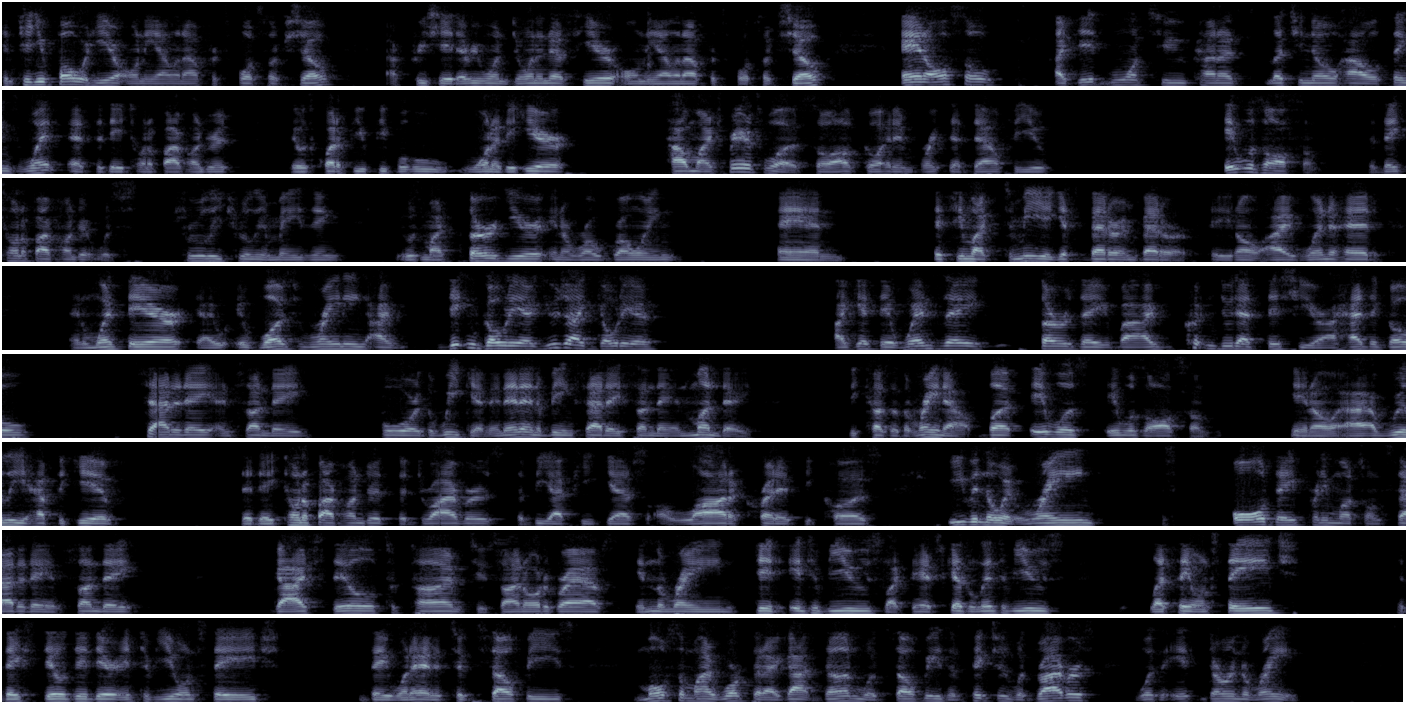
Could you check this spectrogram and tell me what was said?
continue forward here on the Alan Alfred Sports Talk Show. I appreciate everyone joining us here on the Alan Alfred Sports Talk Show. And also, I did want to kind of let you know how things went at the Daytona 500. There was quite a few people who wanted to hear how my experience was. So I'll go ahead and break that down for you. It was awesome. The Daytona 500 was truly, truly amazing. It was my third year in a row going, and it seemed like to me it gets better and better. You know, I went ahead and went there. I, it was raining. I didn't go there. Usually I go there. I get there Wednesday, Thursday, but I couldn't do that this year. I had to go Saturday and Sunday for the weekend, and it ended up being Saturday, Sunday, and Monday because of the rain out. But it was it was awesome. You know, I really have to give the Daytona 500, the drivers, the VIP guests, a lot of credit because even though it rained all day pretty much on Saturday and Sunday, guys still took time to sign autographs in the rain, did interviews, like they had scheduled interviews, let's say on stage. They still did their interview on stage. They went ahead and took selfies. Most of my work that I got done with selfies and pictures with drivers was it during the rain.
